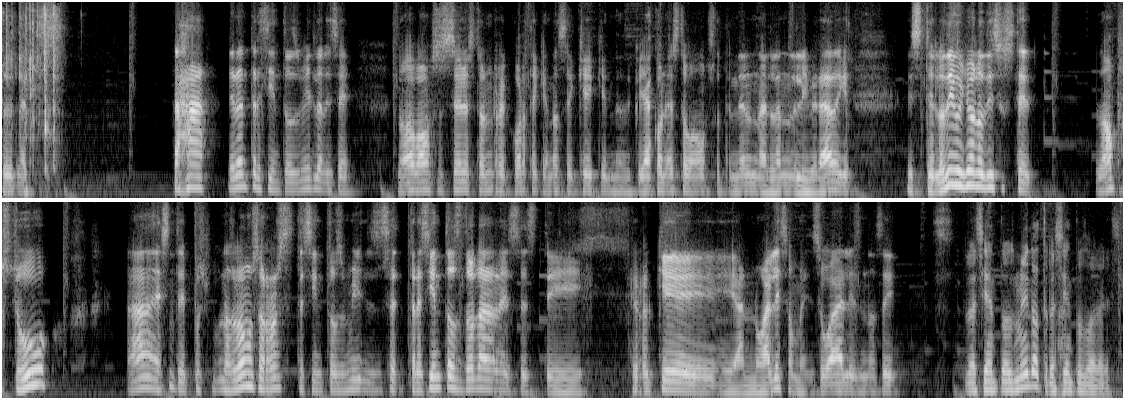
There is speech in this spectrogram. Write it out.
dólares. Ajá, eran 300 mil dólares. Dice, no, vamos a hacer esto un recorte que no sé qué, que, ya con esto vamos a tener una lana liberada. este, lo digo yo, lo dice usted. No, pues tú. Ah, este, pues nos vamos a ahorrar 700 mil, 300 dólares, este, creo que anuales o mensuales, no sé. 300 mil o 300 dólares.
